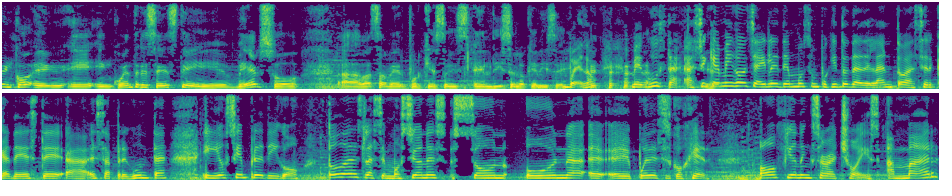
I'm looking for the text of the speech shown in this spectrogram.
enco- en- eh, encuentres este verso, ah, vas a ver por qué él dice lo que dice. Bueno, me gusta. Así que amigos, ya ahí les demos un poquito de adelanto acerca de este ah, esa pregunta. Y yo siempre digo, todas las emociones son una, eh, eh, puedes escoger. All feelings are a choice. Amar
